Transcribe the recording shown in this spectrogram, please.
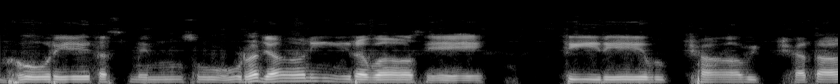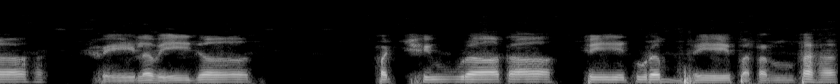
घोरे तस्मिन् सूरजानीरवासे तीरे वृक्षाविक्षताः श्वेलवेगात् पक्षिव्राताः पेतुरभ्रे पतन्तः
